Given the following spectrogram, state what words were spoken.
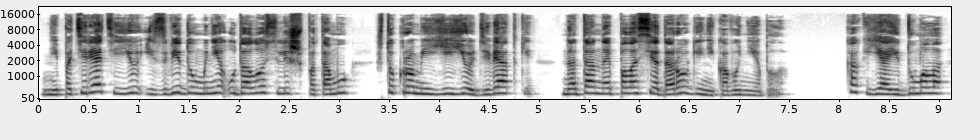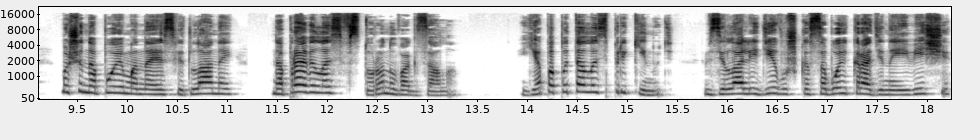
Не потерять ее из виду мне удалось лишь потому, что кроме ее девятки на данной полосе дороги никого не было. Как я и думала, машина, пойманная Светланой, направилась в сторону вокзала. Я попыталась прикинуть, взяла ли девушка с собой краденые вещи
